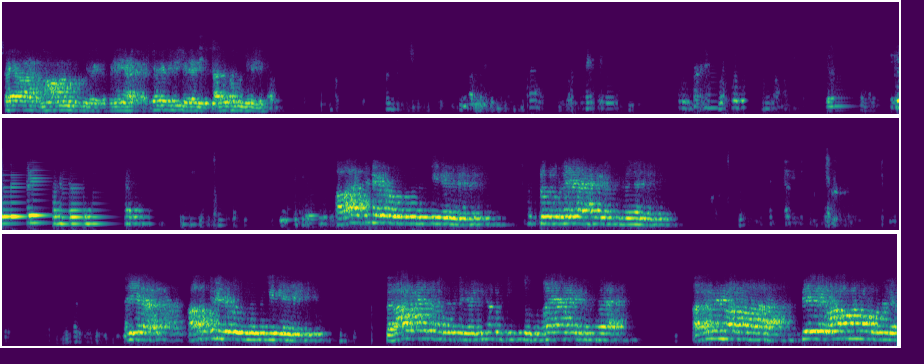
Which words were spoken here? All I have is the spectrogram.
செயலாளர் மாணவர்களுடைய கேள்விகளை தள்ள முடியும் ஆசிரியர்களுக்கு சுற்றுச்சூழலாக இருந்தது ஐயா ஆசிரியர்களுக்கு திராவிடத்தை வெளிநடத்திற்கு துணையாக இருந்த அருமையான தே ராமனுடைய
